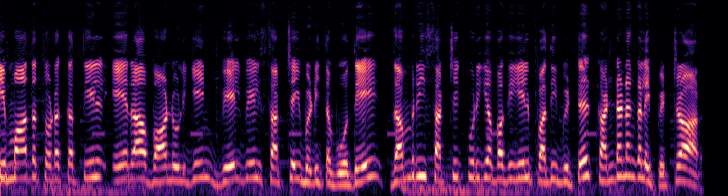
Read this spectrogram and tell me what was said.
இம்மாத தொடக்கத்தில் ஏரா வானொலியின் வேல்வேல் சர்ச்சை வெடித்த போதே ஜம்ரி சர்ச்சைக்குரிய வகையில் பதிவிட்டு கண்டனங்களை பெற்றார்.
